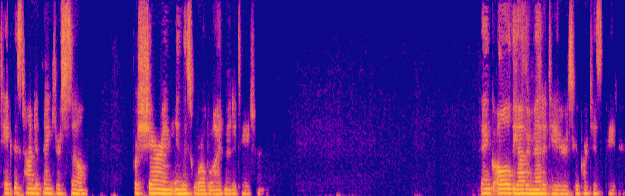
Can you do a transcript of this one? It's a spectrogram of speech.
Take this time to thank yourself for sharing in this worldwide meditation. Thank all the other meditators who participated.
